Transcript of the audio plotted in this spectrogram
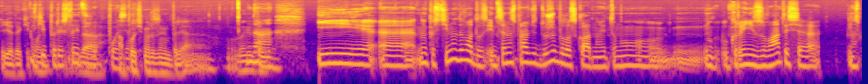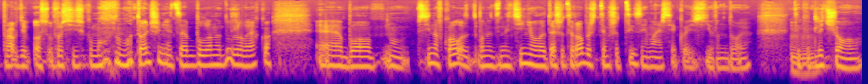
і я такий. Які перейшли, це да. позір. А потім розумію, бля, Да. так. І е, ну, постійно доводилось. І це насправді дуже було складно. І тому ну, українізуватися насправді в російськомовному оточенні це було не дуже легко. Е, бо ну, всі навколо вони знецінювали те, що ти робиш, тим, що ти займаєшся якоюсь ерундою. Типу, для чого?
